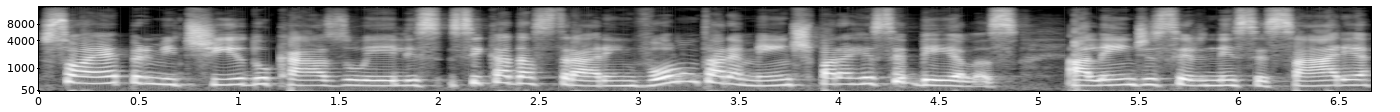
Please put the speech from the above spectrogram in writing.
só é permitido caso eles se cadastrarem voluntariamente para recebê-las, além de ser necessária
